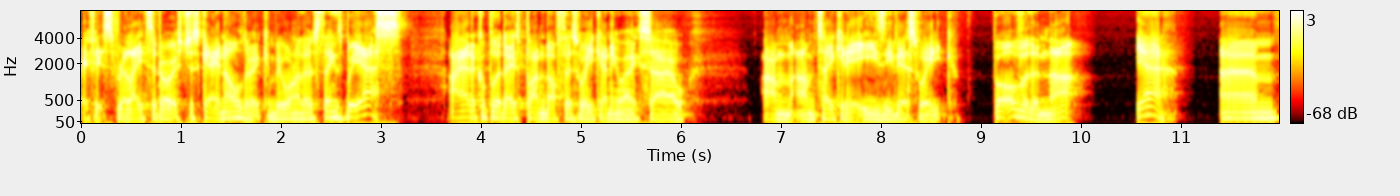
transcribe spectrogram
if it's related or it's just getting older. It can be one of those things. But yes, I had a couple of days planned off this week anyway, so I'm I'm taking it easy this week. But other than that, yeah, um,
